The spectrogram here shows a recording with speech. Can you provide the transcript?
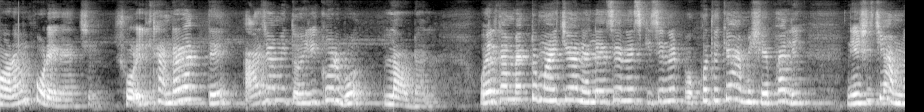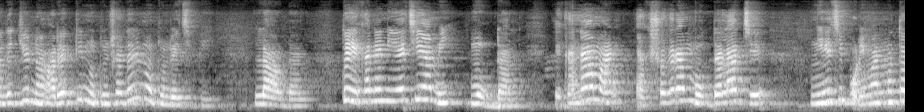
গরম পড়ে গেছে। শরীর ঠান্ডা রাখতে আজ আমি তৈরি করব লাউ ডাল। Welcome back to my channel S N S কিচেনের পক্ষ থেকে আমি শেফালি নিয়ে এসেছি আপনাদের জন্য আরও একটি নতুন স্বাদের নতুন রেসিপি লাউ ডাল। তো এখানে নিয়েছি আমি মুগ ডাল। এখানে আমার একশো গ্রাম মুগ ডাল আছে। নিয়েছি পরিমাণ মতো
